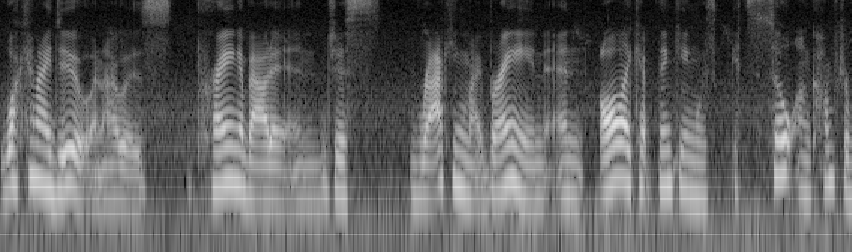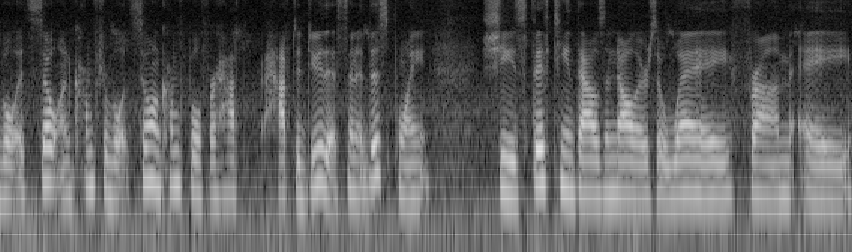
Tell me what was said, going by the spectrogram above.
What can I do? And I was praying about it and just racking my brain. And all I kept thinking was, it's so uncomfortable. It's so uncomfortable. It's so uncomfortable for have, have to do this. And at this point, she's $15,000 away from a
